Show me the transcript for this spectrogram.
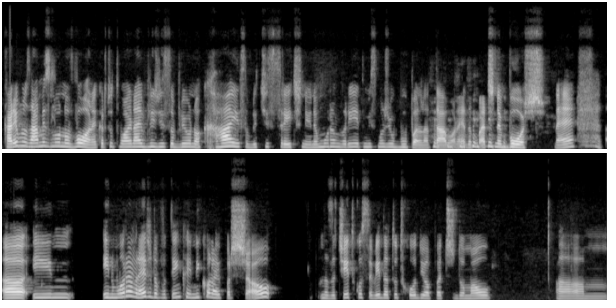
kar je bilo za me zelo novo, ne? ker tudi moji najbližji so bili, no, kaj so bili čist srečni, ne morem verjeti, mi smo že obupali na tabo, ne? da pač ne boš. Ne? Uh, in In moram reči, da potem, ko je Nikolaj prišel, na začetku, seveda, tudi hodijo pač domov, um,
